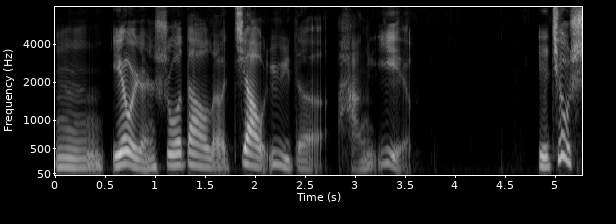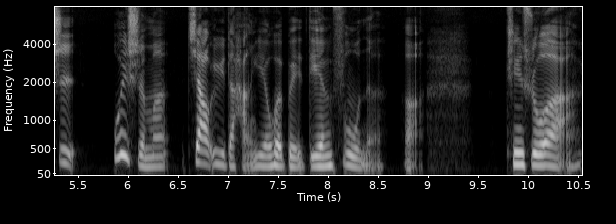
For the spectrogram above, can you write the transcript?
嗯，也有人说到了教育的行业，也就是为什么教育的行业会被颠覆呢？啊？听说啊，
